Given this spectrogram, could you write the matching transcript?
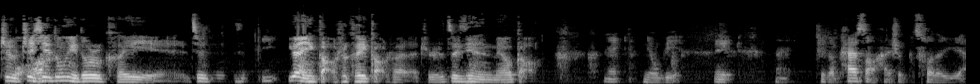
这这些东西都是可以，就愿意搞是可以搞出来的，只是最近没有搞。哎，牛逼！哎，哎，这个 Python 还是不错的语言。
